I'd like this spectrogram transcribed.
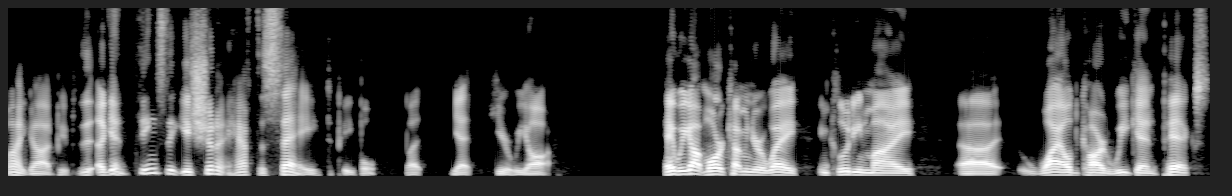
My God, people. Again, things that you shouldn't have to say to people, but yet here we are. Hey, we got more coming your way, including my uh, wild card weekend picks.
